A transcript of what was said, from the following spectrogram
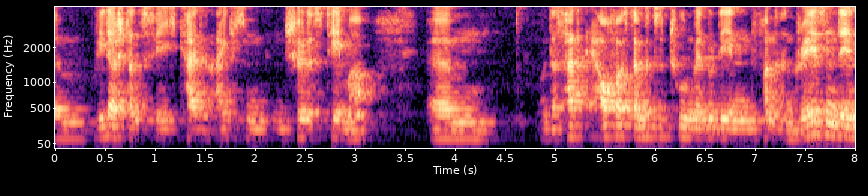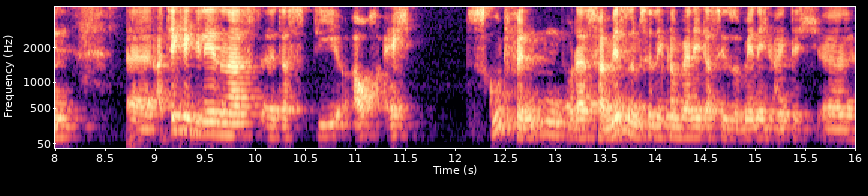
ähm, Widerstandsfähigkeit ist eigentlich ein, ein schönes Thema. Ähm, und das hat auch was damit zu tun, wenn du den von Andresen, den äh, Artikel gelesen hast, äh, dass die auch echt es gut finden oder es vermissen im Silicon Valley, dass sie so wenig eigentlich äh,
